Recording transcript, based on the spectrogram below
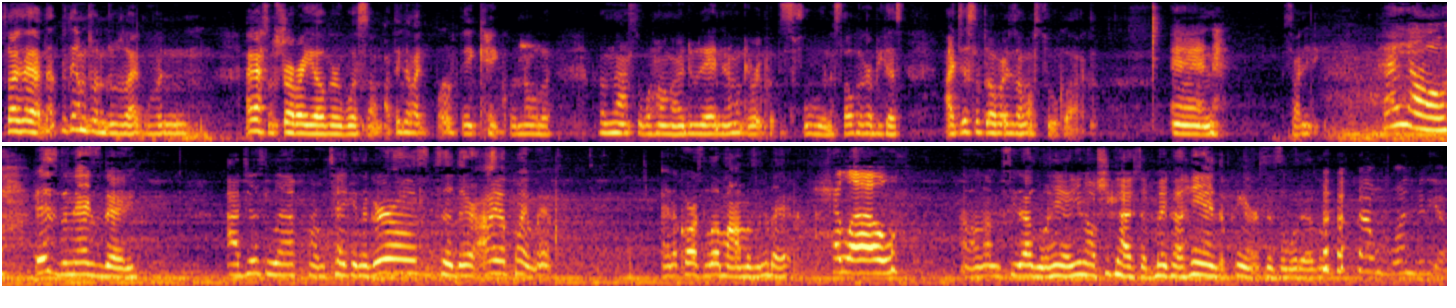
So i said the thing i'm gonna do is like when i got some strawberry yogurt with some i think it's like birthday cake granola I'm not super hungry. I do that, and then I'm gonna get ready to put this food in the slow cooker because I just looked over. It's almost two o'clock, and so I need to get. Hey y'all, it's the next day. I just left from taking the girls to their eye appointment, and of course, little mama's in the back. Hello. I don't know. if You see that one hand? You know she has to make her hand appearances or whatever. one video.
